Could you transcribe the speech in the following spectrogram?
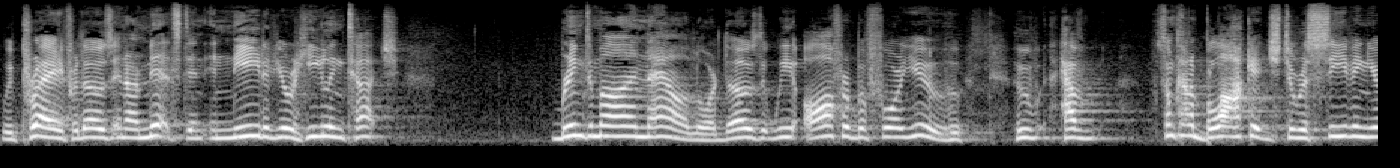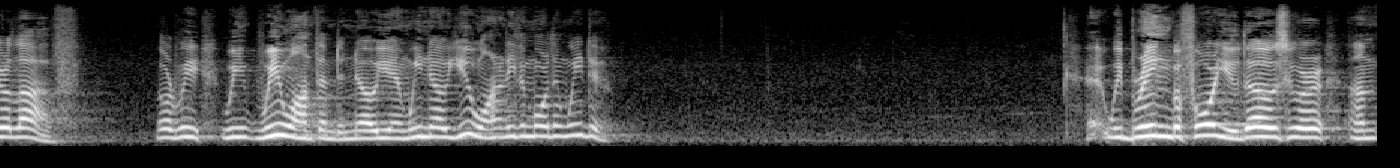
We pray for those in our midst in, in need of your healing touch. Bring to mind now, Lord, those that we offer before you who, who have some kind of blockage to receiving your love. Lord, we, we, we want them to know you, and we know you want it even more than we do. We bring before you those who are um,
